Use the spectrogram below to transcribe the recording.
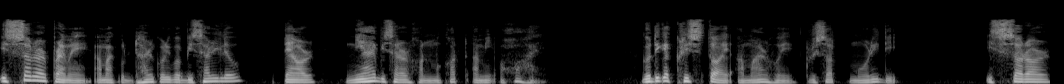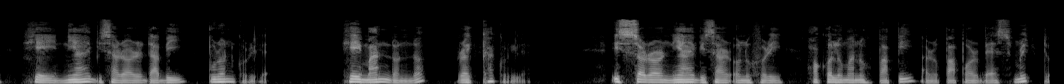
ঈশ্বৰৰ প্ৰেমে আমাক উদ্ধাৰ কৰিব বিচাৰিলেও তেওঁৰ ন্যায় বিচাৰৰ সন্মুখত আমি অসহায়। গতিকে খ্ৰীষ্টই আমাৰ হৈ ক্ৰুচত মৰি দি ঈশ্বৰৰ সেই ন্যায় বিচাৰৰ দাবী পূৰণ কৰিলে। সেই মানদণ্ড ৰক্ষা কৰিলে। ঈশ্বৰৰ ন্যায় বিচাৰ অনুসৰি সকলো মানুহ পাপী আৰু পাপৰ বেচ মৃত্যু।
